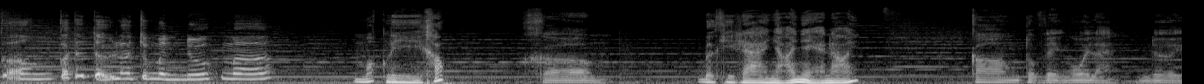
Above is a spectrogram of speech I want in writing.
Con có thể tự lo cho mình được mà. Mowgli khóc. Không, Bagheera nhỏ nhẹ nói con thuộc về ngôi làng nơi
